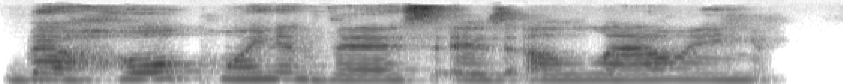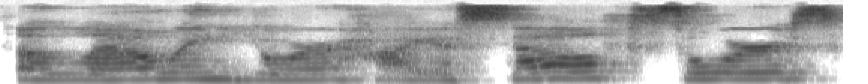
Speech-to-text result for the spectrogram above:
The whole point of this is allowing allowing your highest self source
